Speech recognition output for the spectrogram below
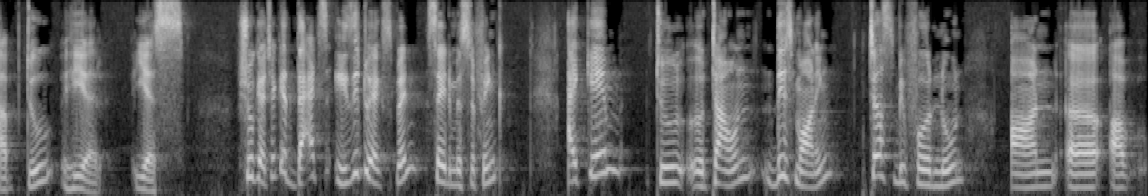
up to here. Yes. Shukachake, that's easy to explain, said Mr. Fink. I came to uh, town this morning just before noon on uh, uh,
